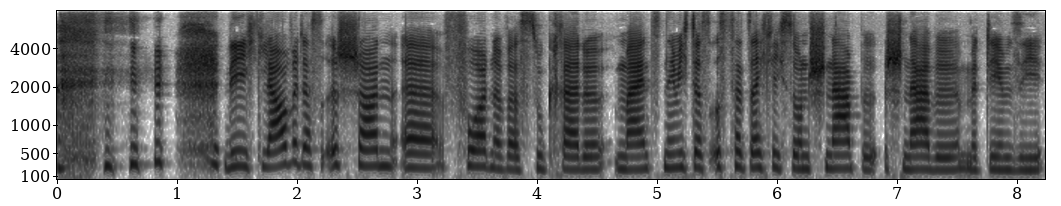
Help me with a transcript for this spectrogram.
nee, ich glaube, das ist schon äh, vorne, was du gerade meinst. Nämlich, das ist tatsächlich so ein Schnabel, Schnabel, mit dem sie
